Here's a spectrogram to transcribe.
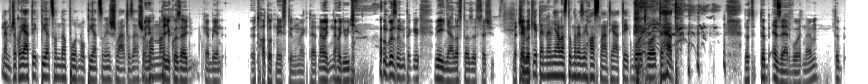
nem csak a játékpiacon, de a pornópiacon is változások Mondjuk vannak. Tegyük hozzá, hogy kb. ilyen 5-6-ot néztünk meg, tehát nehogy, nehogy úgy hangozunk, mint aki végignyálaszta az összes. Semmiképpen ott... nem nyálasztok, mert ez egy használt játékbolt volt, tehát... de ott több ezer volt, nem? Több...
